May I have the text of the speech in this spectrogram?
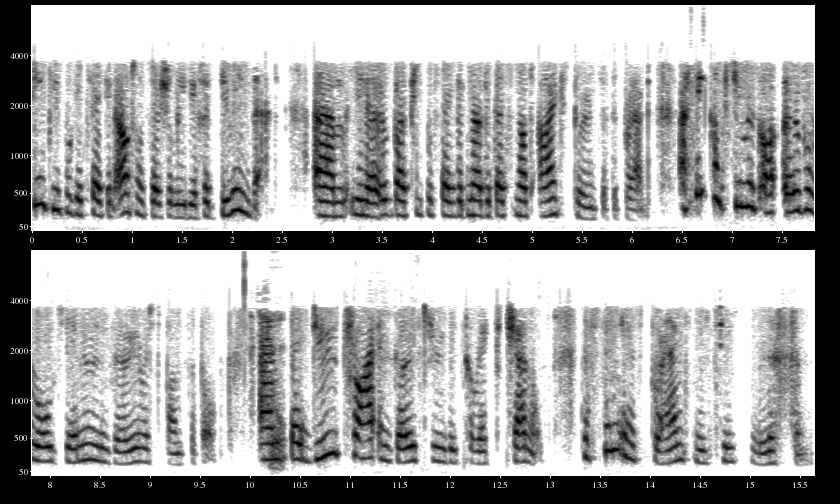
seen people get taken out on social media for doing that. Um, you know, by people saying, but no, but that's not our experience of the brand. I think consumers are overall generally very responsible. And Sure. they do try and go through the correct channels. The thing is, brands need to listen.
